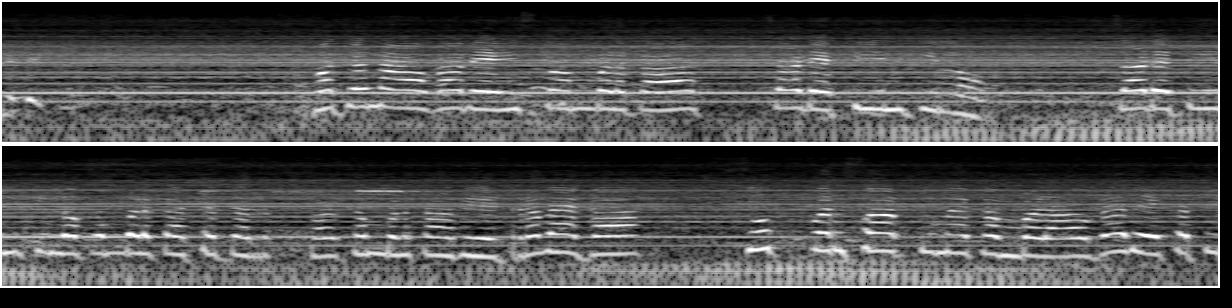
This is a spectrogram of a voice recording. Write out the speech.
ये देखो। वज़न होगा वे इस कंबल का साढ़े तीन किलो। साढ़े तीन किलो कंबल का चदर कंबल का वेट रहेगा सुपर सॉफ्ट में कंबल आओगा। वे कति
